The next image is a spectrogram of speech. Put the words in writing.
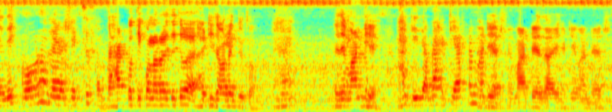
এদিক কোনো জায়গা খেতে তা হাট করতে কলার যেত হেঁটি যাওয়া লাগতো তো? হ্যাঁ। এই যে মাঠ দিয়ে? হাঁটি যাবে হাঁটি আসবে মাঠে। আসবে মাঠে যায় হেঁটে মাঠে আসবে আসে।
